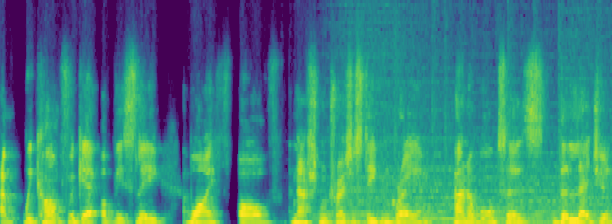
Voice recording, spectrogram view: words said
And we can't forget, obviously, wife of national treasure Stephen Graham, Hannah Walters, the legend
